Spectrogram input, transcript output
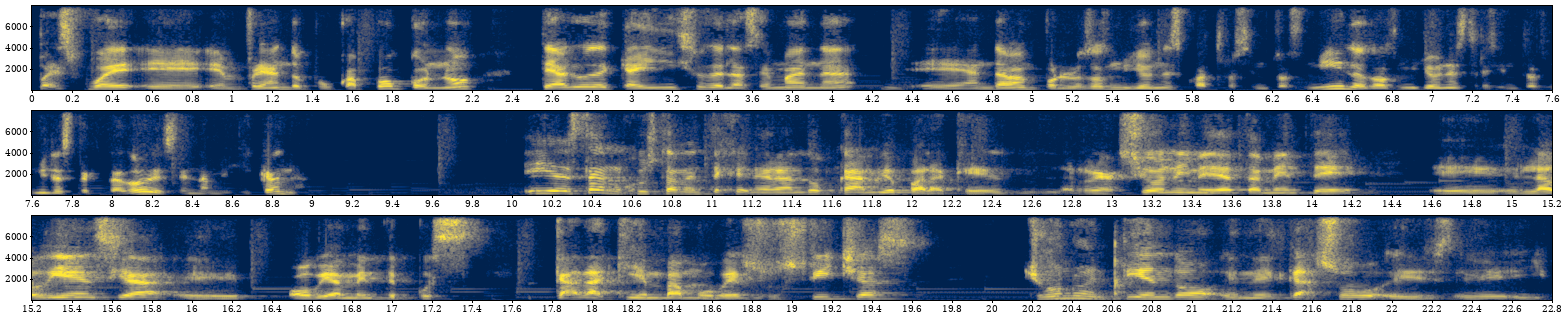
pues fue eh, enfriando poco a poco, ¿no? Te hablo de que a inicios de la semana andaban por los 2.400.000 o 2.300.000 espectadores en la mexicana. Y están justamente generando cambio para que reaccione inmediatamente la audiencia. Obviamente, pues cada quien va a mover sus fichas. Yo no entiendo en el caso, eh, y,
